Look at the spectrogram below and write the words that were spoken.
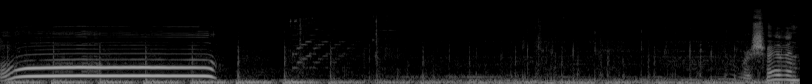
Ooh. We're schmoving.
